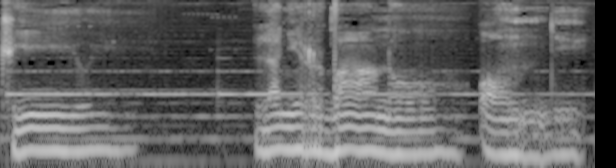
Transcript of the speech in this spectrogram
ciui la nirvano ondis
